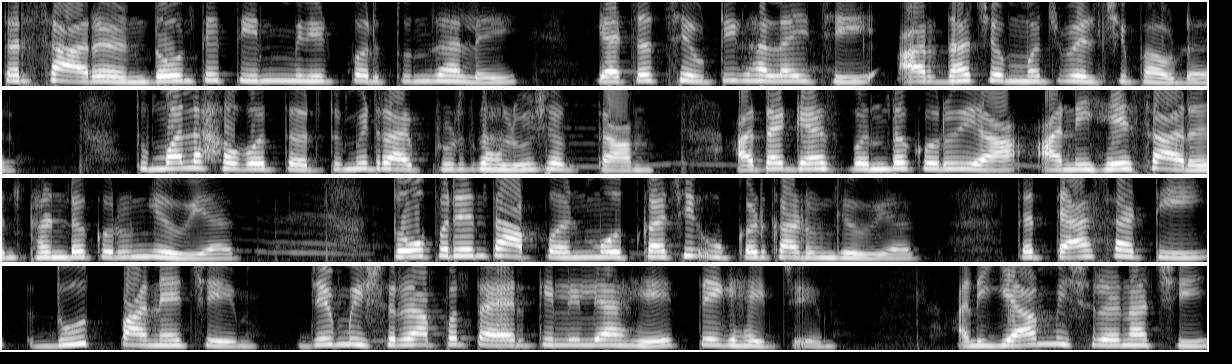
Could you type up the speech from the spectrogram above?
तर सारण दोन ते तीन मिनिट परतून झाले. याच्यात शेवटी घालायची अर्धा चम्मच वेलची पावडर. तुम्हाला हवं तर तुम्ही ड्रायफ्रूट्स घालू शकता. आता गॅस बंद करूया आणि हे सारण थंड करून घेऊयात. तोपर्यंत आपण मोदकाची उकड काढून घेऊयात. तर त्यासाठी दूध पाण्याचे जे मिश्रण आपण तयार केलेले आहे ते घ्यायचे. आणि या मिश्रणाची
